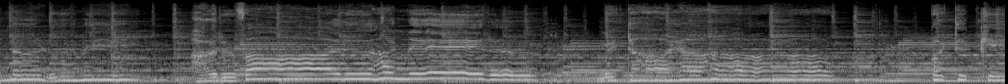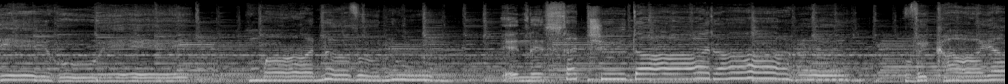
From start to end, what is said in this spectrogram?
चानण में हर बार हनेर मिटाया। पटके हुए मानव इन सच दारा विखाया।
